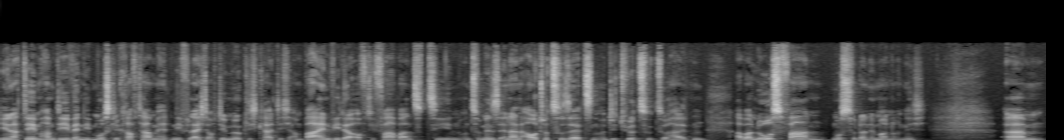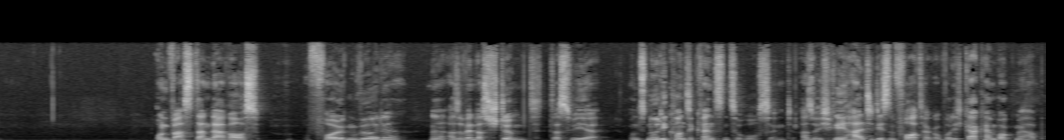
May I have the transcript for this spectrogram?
je nachdem haben die, wenn die Muskelkraft haben, hätten die vielleicht auch die Möglichkeit, dich am Bein wieder auf die Fahrbahn zu ziehen und zumindest in ein Auto zu setzen und die Tür zuzuhalten. Aber losfahren musst du dann immer noch nicht. Ähm, und was dann daraus folgen würde, ne, also wenn das stimmt, dass wir uns nur die Konsequenzen zu hoch sind. Also ich halte diesen Vortrag, obwohl ich gar keinen Bock mehr habe,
